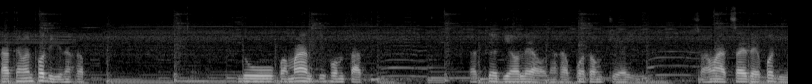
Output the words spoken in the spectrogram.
ตัดให้มันพอดีนะครับ ดูประมาณที่ผมตัด ตัดเกลือเดียวแล้วนะครับพอต้องแกะอีก สามารถใส่ได้พอดี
